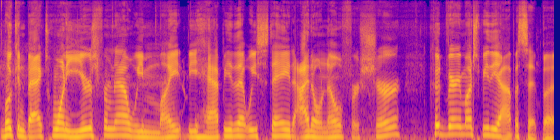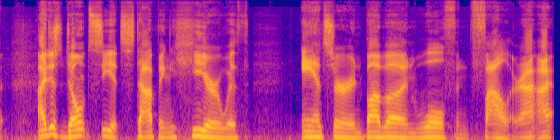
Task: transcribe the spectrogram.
looking back 20 years from now, we might be happy that we stayed. I don't know for sure. Could very much be the opposite, but I just don't see it stopping here with Ancer and Bubba and Wolff and Fowler. I, I,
